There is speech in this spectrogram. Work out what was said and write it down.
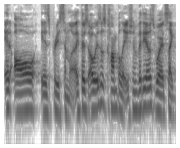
it all is pretty similar. Like there's always those compilation videos where it's like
